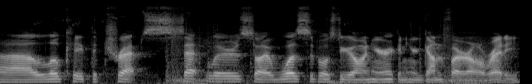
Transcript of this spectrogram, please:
Uh, locate the trapped settlers. So I was supposed to go in here. I can hear gunfire already.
